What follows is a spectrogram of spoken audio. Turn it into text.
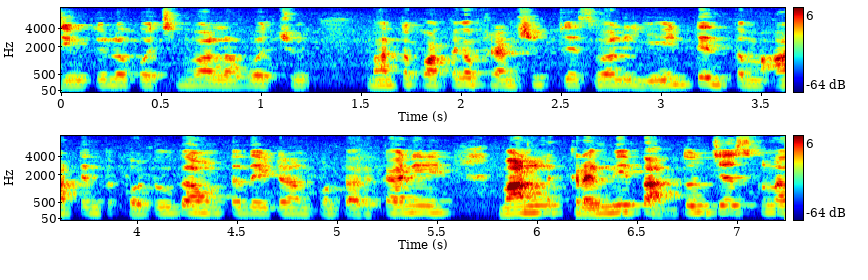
జీవితంలోకి వచ్చిన వాళ్ళు అవ్వచ్చు, మనతో కొత్తగా ఫ్రెండ్‌షిప్ చేసేవాళ్ళు ఏంటి ఇంత మాట ఇంత కటువుగా ఉంటదేంటి అనుకుంటారు. కానీ మనల్ని క్రమేపీ అర్థం చేసుకున్న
